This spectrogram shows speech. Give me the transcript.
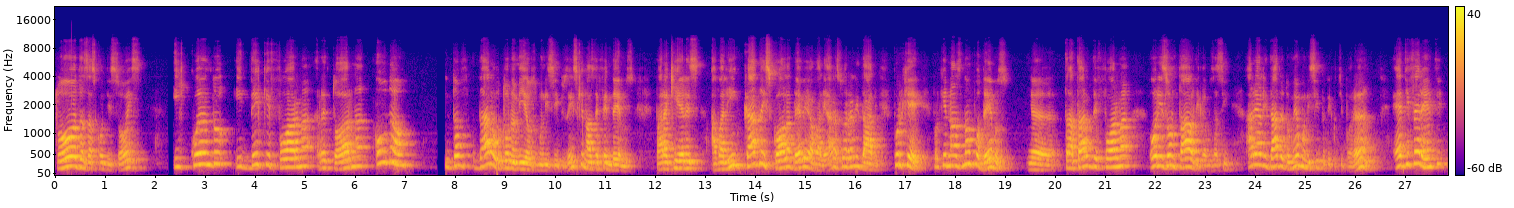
todas as condições e quando e de que forma retorna ou não. Então, dar autonomia aos municípios, é isso que nós defendemos, para que eles avaliem, cada escola deve avaliar a sua realidade. Por quê? Porque nós não podemos é, tratar de forma horizontal, digamos assim. A realidade do meu município de Cutiporã é diferente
